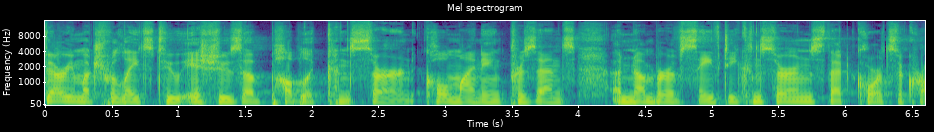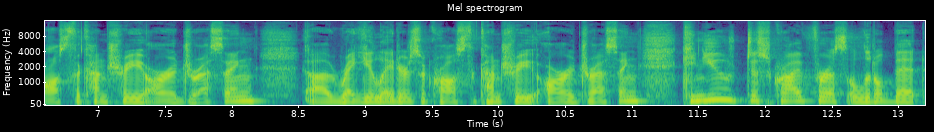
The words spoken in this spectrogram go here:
very much relates to issues of public concern. Coal mining presents a number of safety concerns that courts across the country are addressing, uh, regulators across the country are addressing. Can you describe for us a little bit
